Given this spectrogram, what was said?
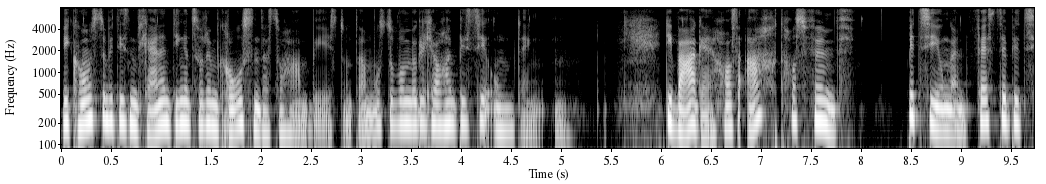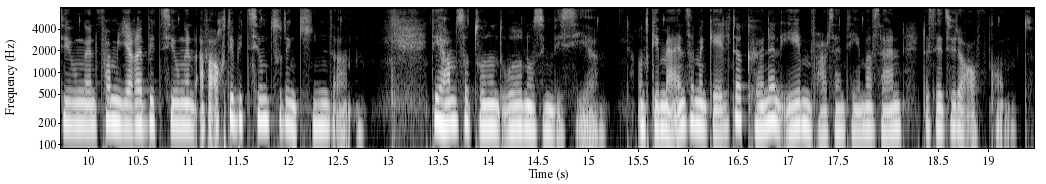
wie kommst du mit diesen kleinen Dingen zu dem Großen, das du haben willst. Und da musst du womöglich auch ein bisschen umdenken. Die Waage, Haus 8, Haus 5. Beziehungen, feste Beziehungen, familiäre Beziehungen, aber auch die Beziehung zu den Kindern. Die haben Saturn und Uranus im Visier. Und gemeinsame Gelder können ebenfalls ein Thema sein, das jetzt wieder aufkommt.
